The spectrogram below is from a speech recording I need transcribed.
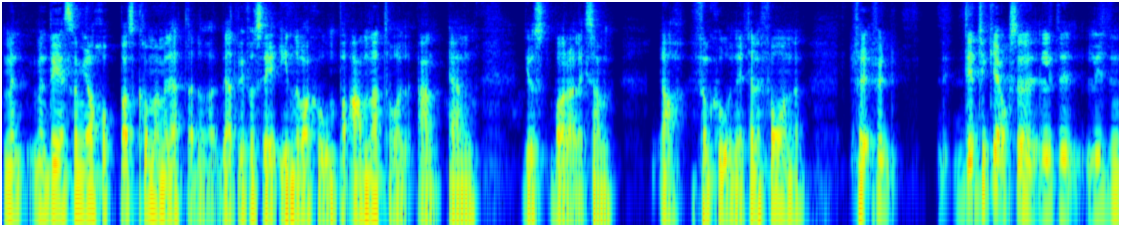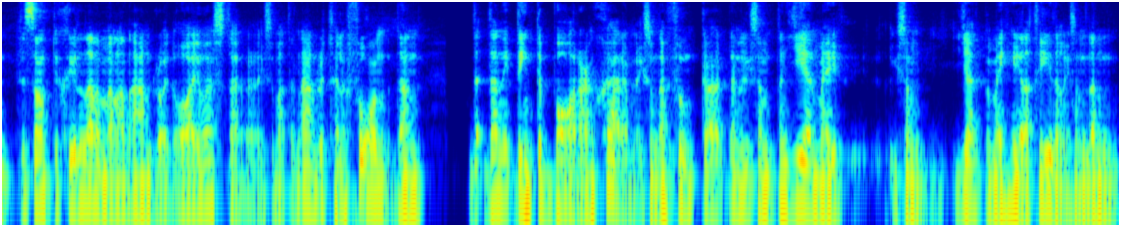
men, men det som jag hoppas komma med detta då, det är att vi får se innovation på annat håll än, än just bara liksom, ja, funktioner i telefonen. För, för det tycker jag också är lite, lite intressant i skillnaden mellan Android och iOS. Där, liksom att en Android-telefon, den, den, det är inte bara en skärm. Liksom. Den funkar, den, liksom, den ger mig, liksom, hjälper mig hela tiden. Liksom. Den,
